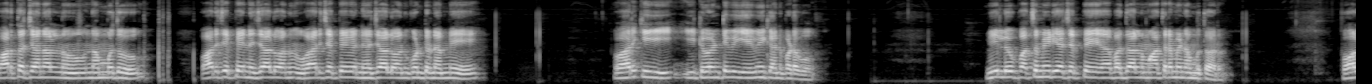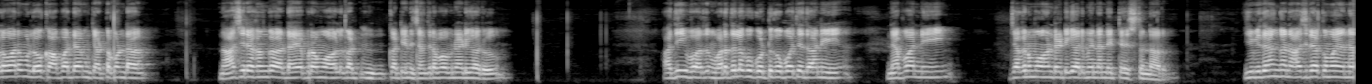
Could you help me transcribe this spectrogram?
వార్తా ఛానల్ను నమ్ముతూ వారు చెప్పే నిజాలు అను వారు చెప్పే నిజాలు అనుకుంటూ నమ్మి వారికి ఇటువంటివి ఏమీ కనపడవు. వీళ్ళు పచ్చ మీడియా చెప్పే అబద్ధాలను మాత్రమే నమ్ముతారు. పోలవరంలో కాపర్ డ్యామ్ కట్టకుండా నాసిరకంగా డయాఫ్రామ్ వాళ్ళు కట్టిన చంద్రబాబు నాయుడు గారు అది వరద వరదలకు కొట్టుకుపోతే దాని నెపాన్ని జగన్మోహన్ రెడ్డి గారి మీద నెట్టేస్తున్నారు. ఈ విధంగా నాసిరకమైన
